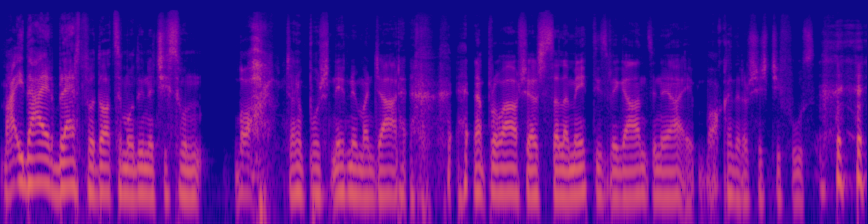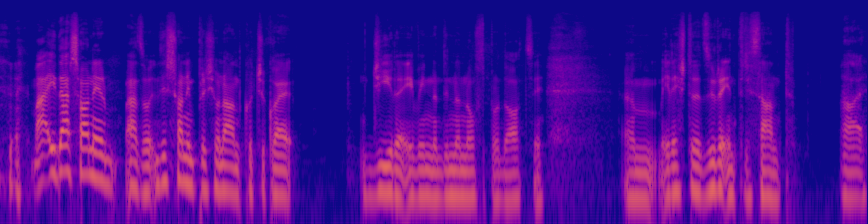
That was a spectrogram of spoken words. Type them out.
Ma i dai blers prodotti modune ci sono boh, già non posso ne mangiare. Na provavo che als salametis vegans ne hai, boh, che era schi fus. Ma i da schon er, also, è schon impressionante che qua gira e vinna di nuovi prodotti. Um, il resto è zura interessante. Ai.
